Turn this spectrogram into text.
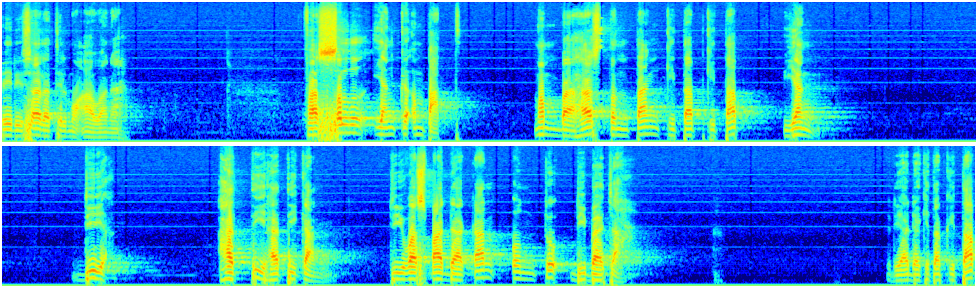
fi risalatil muawanah. Fasal yang keempat membahas tentang kitab-kitab yang dihati-hatikan, diwaspadakan untuk dibaca. Jadi ada kitab-kitab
